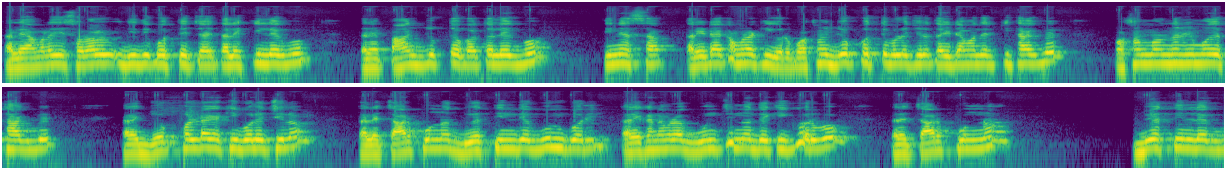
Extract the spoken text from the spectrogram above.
তাহলে আমরা যদি সরল যদি করতে চাই, তাহলে কি লিখব? তাহলে পাঁচ যুক্ত কত লিখব? তিনের সাত তাহলে এটাকে আমরা কি করব? প্রথমে যোগ করতে বলেছিল, তাহলে এটা আমাদের কি থাকবে? প্রথম বন্ধনীর মধ্যে থাকবে। তাহলে যোগফলটাকে কি বলেছিল? তাহলে চার পূর্ণ দুয়ের তিন দিয়ে গুণ করি। তাহলে এখানে আমরা গুণ চিহ্ন দিয়ে কি করব? তাহলে চার পূর্ণ দুয়ের তিন লিখব।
